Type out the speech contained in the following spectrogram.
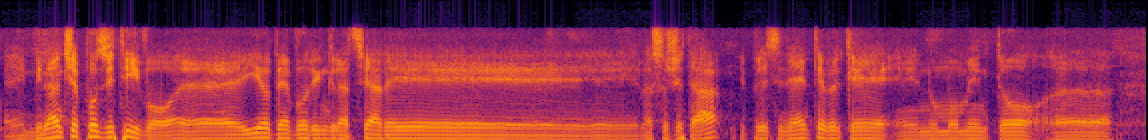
Eh, il bilancio è positivo, eh, io devo ringraziare la società, il Presidente perché in un momento eh,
